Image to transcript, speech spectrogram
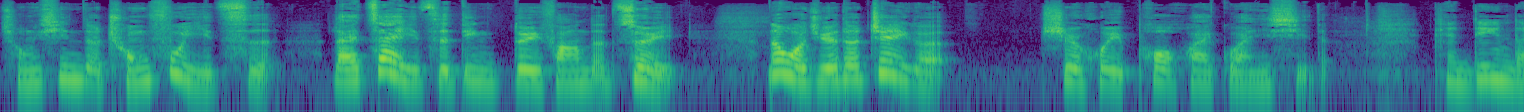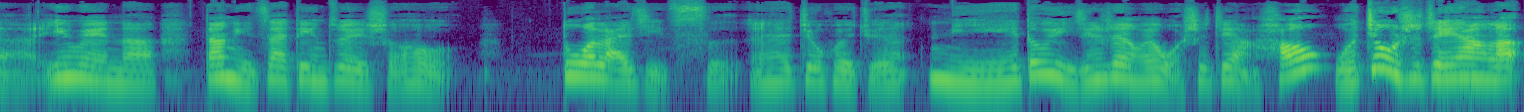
重新的重复一次，来再一次定对方的罪。那我觉得这个是会破坏关系的。肯定的，因为呢，当你在定罪的时候，多来几次，人家就会觉得你都已经认为我是这样，好，我就是这样了，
